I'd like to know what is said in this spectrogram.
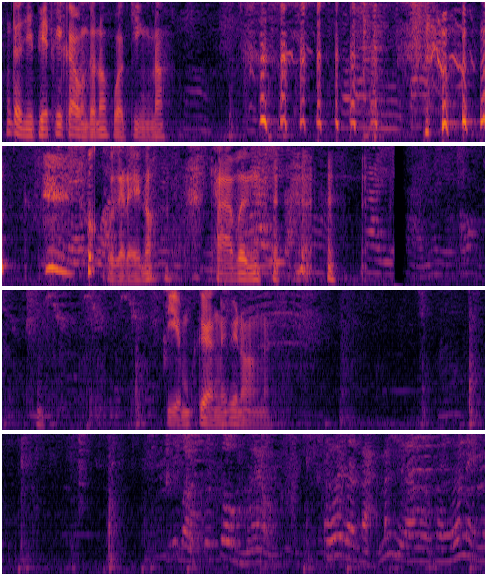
มันก็ยีเพชรคือเก่าตัวเนาะขัวกิ่งเนาะพวกอะไรเนาะทาเบิงไก่ขายไม่ได้ของเตรียมเครื่องให้พี่น้องนะนี่แบบก็ต้มแล้วเออแต่แบบมันเหลือหมดเลยใน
